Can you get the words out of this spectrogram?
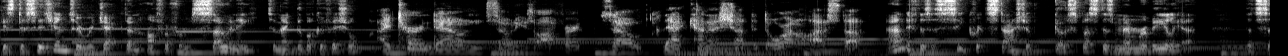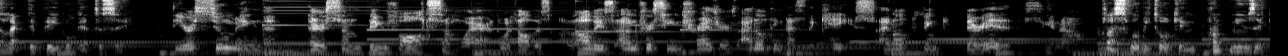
His decision to reject an offer from Sony to make the book official. I turned down Sony's offer, so that kind of shut the door on a lot of stuff. And if there's a secret stash of Ghostbusters memorabilia that selected people get to see. You're assuming that there's some big vault somewhere with all this, all these unforeseen treasures. I don't think that's the case. I don't think there is. You know, Plus, we'll be talking punk music,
